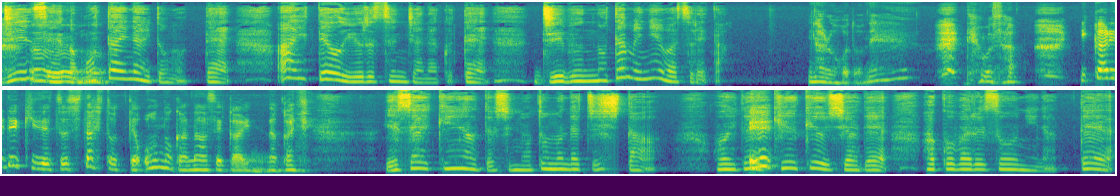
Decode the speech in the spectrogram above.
人生がもったいないと思って相手を許すんじゃなくて自分のために忘れた。なるほどね。でもさ怒りで気絶した人っておんのかな世界の中に。いや最近私の友達したほいえ？で救急車で運ばれそうになって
